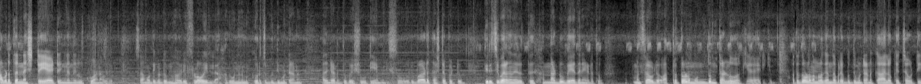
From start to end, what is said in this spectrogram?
അവിടെ തന്നെ സ്റ്റേ ആയിട്ട് ഇങ്ങനെ നിൽക്കുവാണ് അവർ സോ അങ്ങോട്ടും ഇങ്ങോട്ടും ഒരു ഫ്ലോ ഇല്ല. അതുകൊണ്ട് നമുക്ക് കുറച്ച് ബുദ്ധിമുട്ടാണ് അതിന്റെ അടുത്ത് പോയി ഷൂട്ട് ചെയ്യാൻ വേണ്ടി. സോ ഒരുപാട് കഷ്ടപ്പെട്ടു. തിരിച്ചു പറയുന്ന നേരത്ത് നടുവേദന എടുത്തു. മനസ്സിലാവില്ല. അത്രത്തോളം മുന്തും തള്ളുവാക്കിയതായിരിക്കും. അത്രത്തോളം നമ്മൾക്ക് എന്താ പറയുക ബുദ്ധിമുട്ടാണ്. കാലൊക്കെ ചവിട്ടി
